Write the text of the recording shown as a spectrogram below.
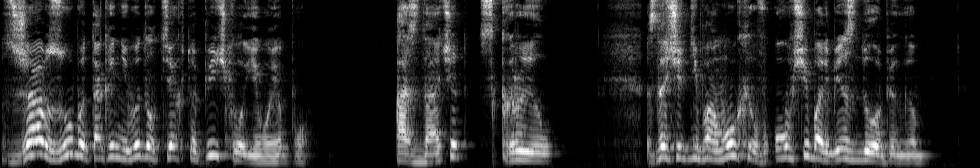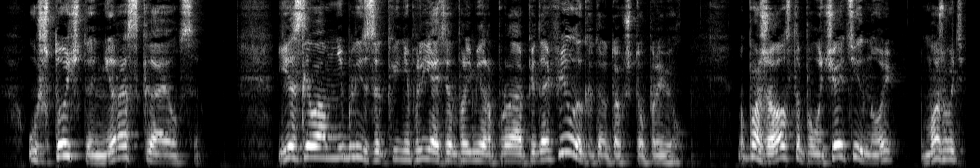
Сжав зубы, так и не выдал тех, кто пичкал его ЭПО. А значит, скрыл. Значит, не помог в общей борьбе с допингом. Уж точно не раскаялся. Если вам не близок и неприятен пример про педофила, который только что привел, ну, пожалуйста, получайте иной, может быть,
